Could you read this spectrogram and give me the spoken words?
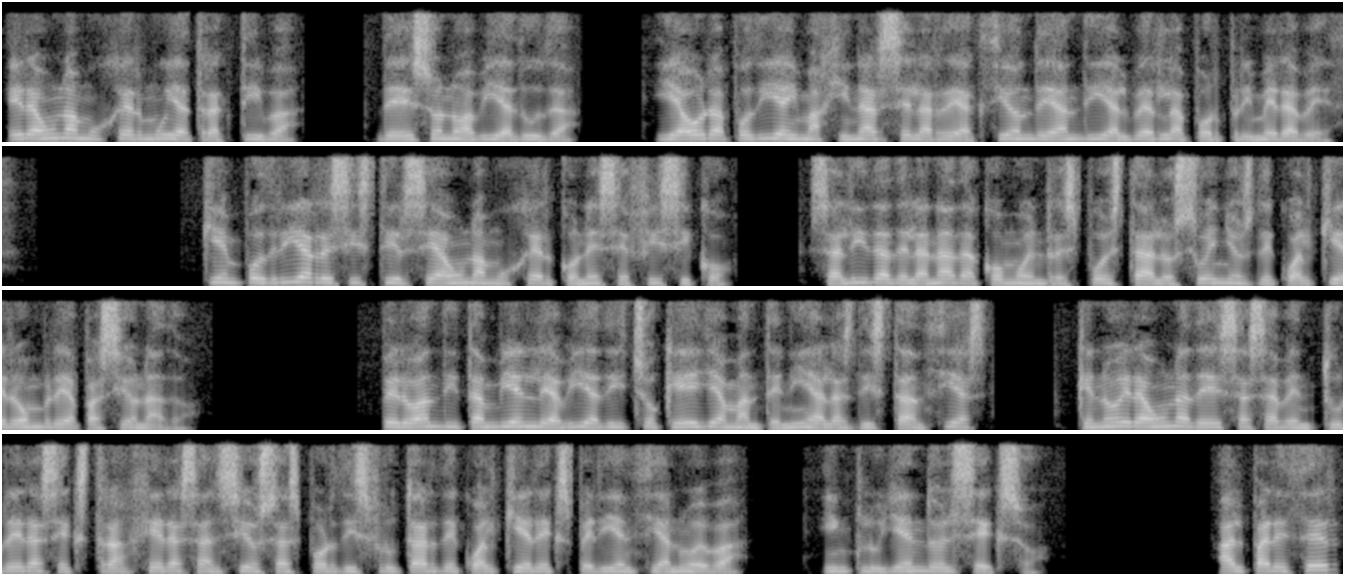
Era una mujer muy atractiva, de eso no había duda, y ahora podía imaginarse la reacción de Andy al verla por primera vez. ¿Quién podría resistirse a una mujer con ese físico, salida de la nada como en respuesta a los sueños de cualquier hombre apasionado? Pero Andy también le había dicho que ella mantenía las distancias, que no era una de esas aventureras extranjeras ansiosas por disfrutar de cualquier experiencia nueva, incluyendo el sexo. Al parecer,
